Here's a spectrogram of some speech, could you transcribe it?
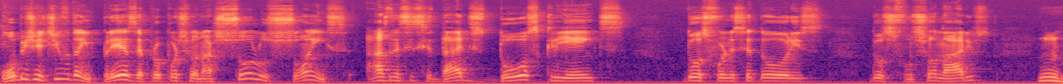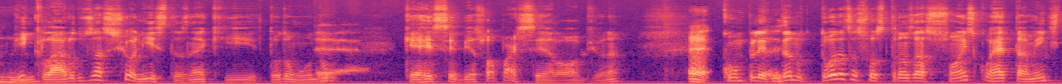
O objetivo da empresa é proporcionar soluções às necessidades dos clientes, dos fornecedores, dos funcionários Uhum. E claro, dos acionistas, né? Que todo mundo é. quer receber a sua parcela, óbvio, né? É. Completando todas as suas transações corretamente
